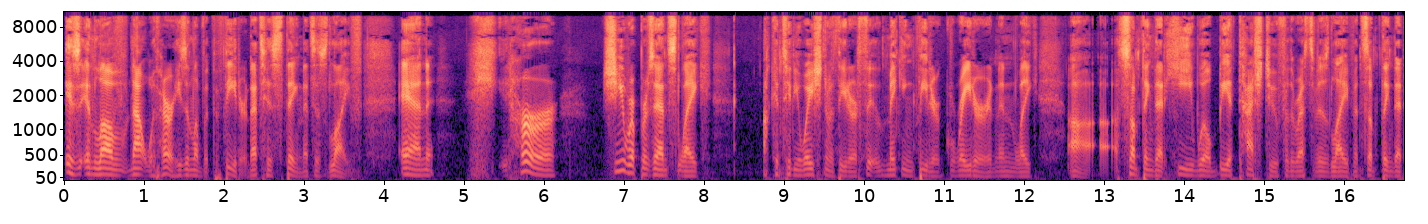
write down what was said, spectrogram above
is in love not with her. He's in love with the theater. That's his thing. That's his life. And he, her, she represents like a continuation of theater, th- making theater greater and, and like uh, something that he will be attached to for the rest of his life, and something that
